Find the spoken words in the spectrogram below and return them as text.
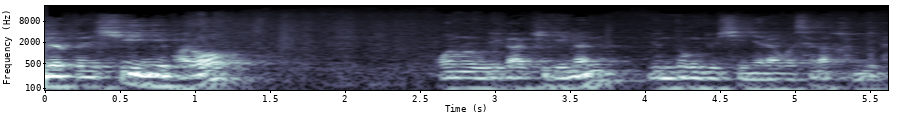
이었던 시인이 바로 오늘 우리가 기리는 윤동주 시인이라고 생각합니다.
